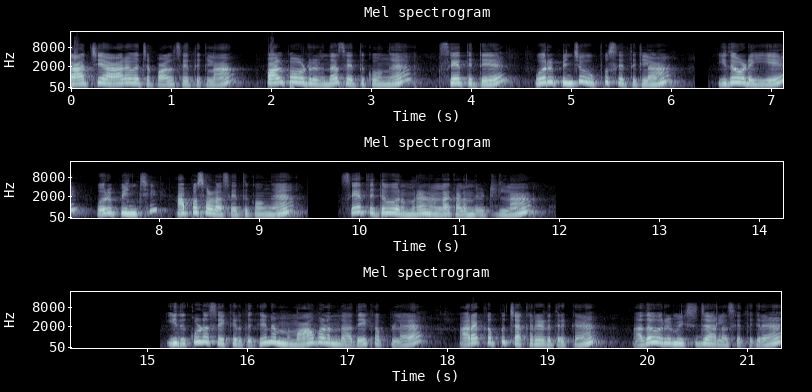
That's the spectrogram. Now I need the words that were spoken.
காய்ச்சி ஆற வச்ச பால் சேர்த்துக்கலாம். பால் பவுடர் இருந்தால் சேர்த்துக்கோங்க. சேர்த்துட்டு ஒரு பிஞ்சு உப்பு சேர்த்துக்கலாம். இதோடையே ஒரு பிஞ்சு ஆப்பசோடா சேர்த்துக்கோங்க. சேர்த்துட்டு ஒரு முறை நல்லா கலந்து விட்டுடலாம். இது கூட சேர்க்குறதுக்கு நம்ம மாவு வளர்ந்த அதே கப்பில் அரை கப்பு சர்க்கரை எடுத்திருக்கேன். அதை ஒரு மிக்ஸி ஜாரில் சேர்த்துக்கிறேன்.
